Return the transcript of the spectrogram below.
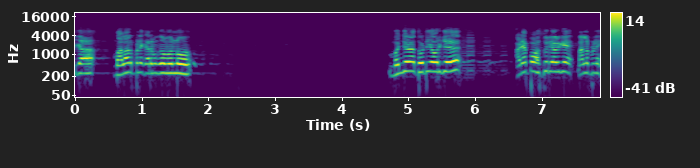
ಈಗ ಮಾಲಾರ್ಪಣೆ ಕಾರ್ಯಕ್ರಮವನ್ನು ಮಂಜುನಾಥ್ ತೋಟಿ ಅವರಿಗೆ ಅಡೆಪ್ಪ ಹೊಸೂರಿ ಅವರಿಗೆ ಮಾಲಾರ್ಪಣೆ.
